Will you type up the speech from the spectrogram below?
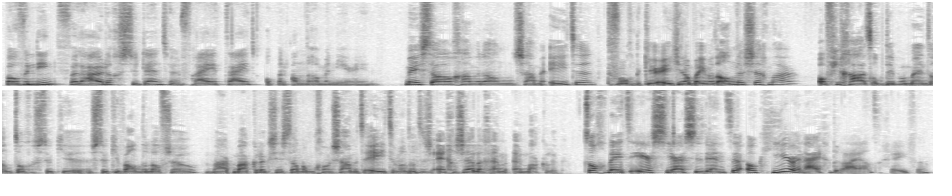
Bovendien vullen huidige studenten hun vrije tijd op een andere manier in. Meestal gaan we dan samen eten. De volgende keer eet je dan bij iemand anders, zeg maar. Of je gaat op dit moment dan toch een stukje, een stukje wandelen of zo. Maar het makkelijkste is dan om gewoon samen te eten. Want dat is en gezellig en, en makkelijk. Toch weten eerstejaarsstudenten ook hier een eigen draai aan te geven.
